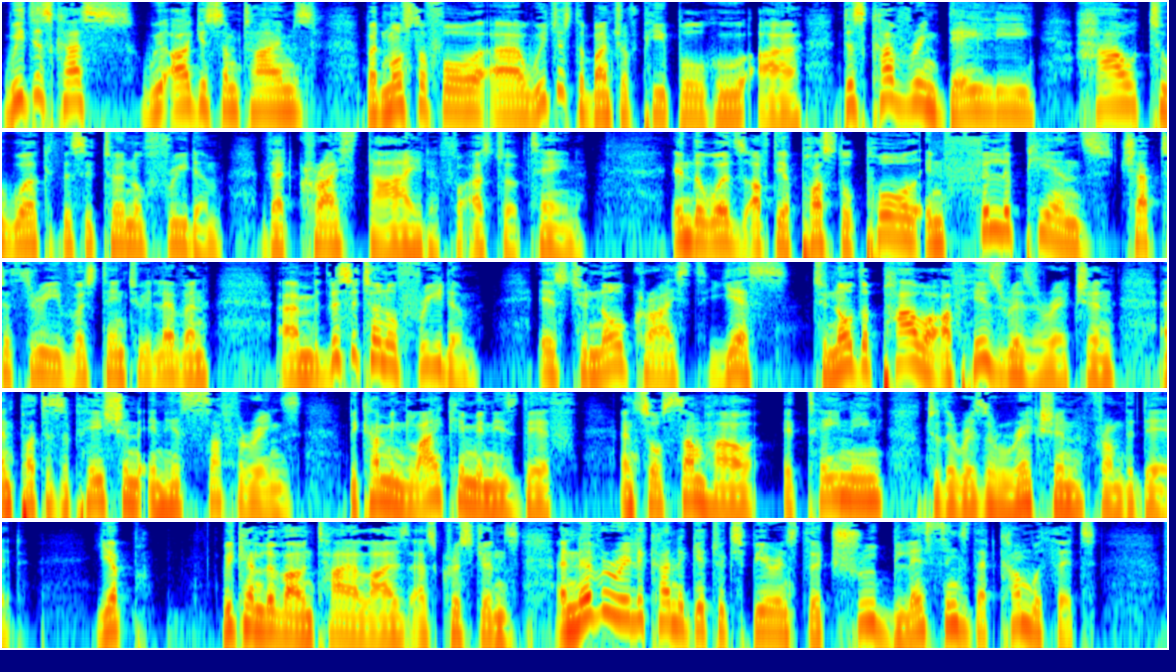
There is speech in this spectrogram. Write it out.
We discuss, we argue sometimes, but most of all, uh, we're just a bunch of people who are discovering daily how to work this eternal freedom that Christ died for us to obtain. In the words of the apostle Paul in Philippians chapter 3 verse 10 to 11, um, this eternal freedom is to know Christ, yes, to know the power of his resurrection and participation in his sufferings, becoming like him in his death, and so somehow attaining to the resurrection from the dead. Yep. We can live our entire lives as Christians and never really kind of get to experience the true blessings that come with it.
